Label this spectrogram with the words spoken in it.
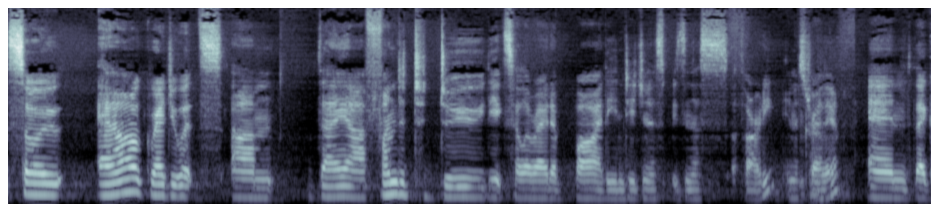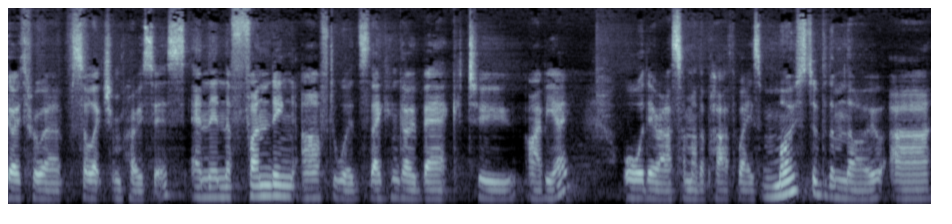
So our graduates, um, they are funded to do the accelerator by the Indigenous Business Authority in Australia, and they go through a selection process, and then the funding afterwards they can go back to IBA. Or there are some other pathways. Most of them, though, are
